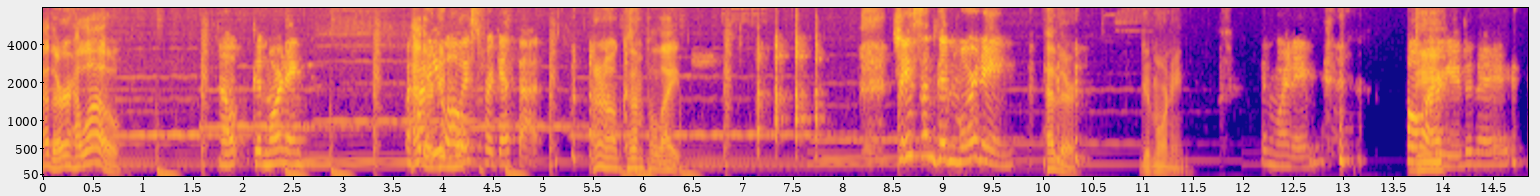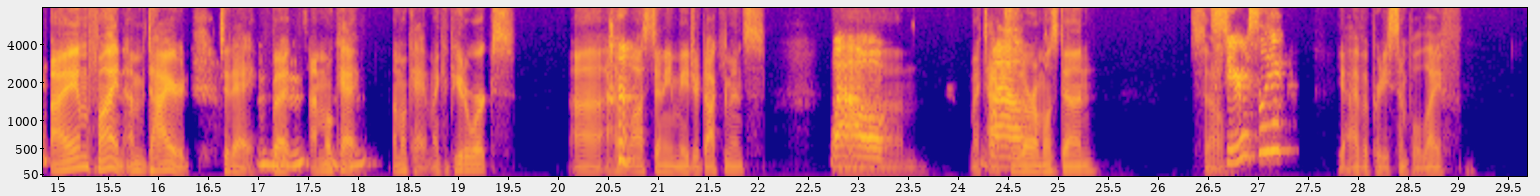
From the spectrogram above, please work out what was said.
Heather, hello. Oh, good morning. But how do you good mo- always forget that? I don't know because I'm polite. Jason, good morning. Heather, good morning. Good morning. How Do are you- you today? I am fine. I'm tired today, but Mhm, I'm okay. mhm. I'm okay. My computer works. Uh, I haven't lost any major documents. Wow. Um, my taxes Wow. are almost done. So Seriously? yeah, I have a pretty simple life.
